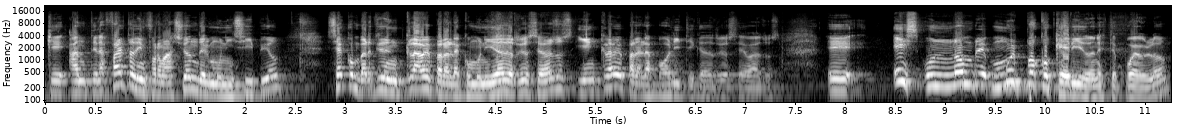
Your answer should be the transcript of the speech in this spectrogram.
que ante la falta de información del municipio se ha convertido en clave para la comunidad de Río Ceballos y en clave para la política de Río Ceballos. Eh, es un nombre muy poco querido en este pueblo,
